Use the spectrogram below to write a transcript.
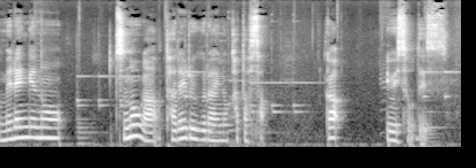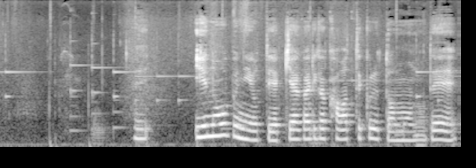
メレンゲの角が垂れるぐらいの硬さが良いそうです。で家のオーブンによって焼き上がりが変わってくると思うので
